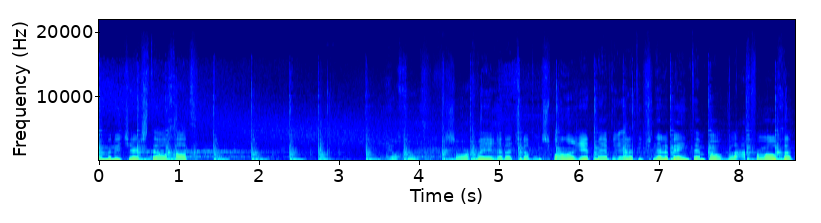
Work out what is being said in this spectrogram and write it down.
Kleine minuutje herstel gehad. Heel goed. Zorg weer dat je dat ontspannen ritme hebt. Relatief snelle beentempo. Laag vermogen.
